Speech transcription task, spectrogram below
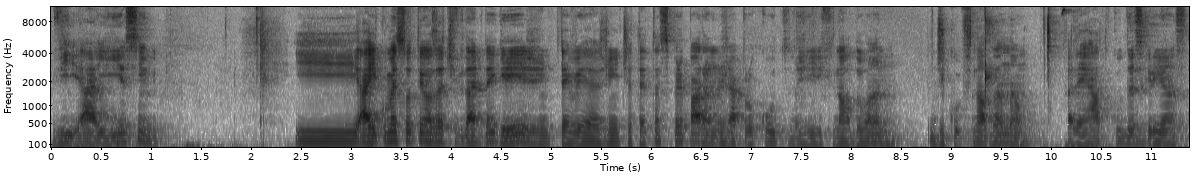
Vi, aí assim. E aí começou a ter umas atividades da igreja, a gente teve, a gente até tá se preparando já pro culto de final do ano. De cu- final do ano não. Falei errado, cu das crianças.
